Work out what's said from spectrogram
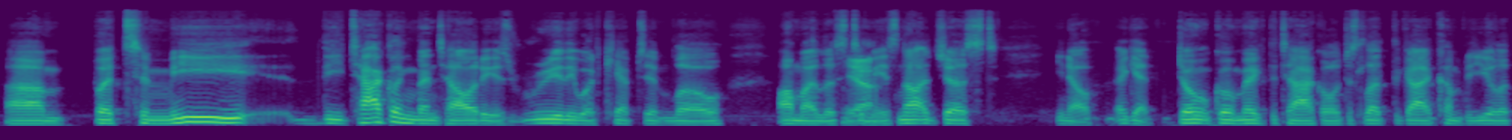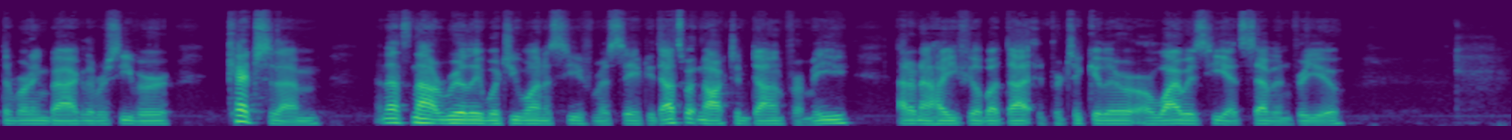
Um, but to me, the tackling mentality is really what kept him low on my list. Yeah. To me, it's not just you know, again, don't go make the tackle. Just let the guy come to you. Let the running back, the receiver, catch them. And that's not really what you want to see from a safety. That's what knocked him down for me. I don't know how you feel about that in particular, or why was he at seven for you?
